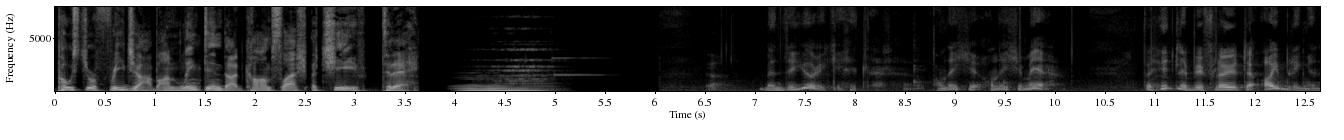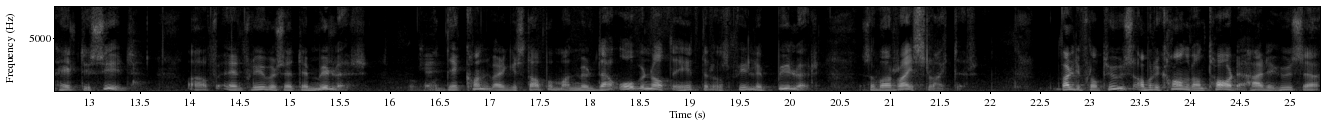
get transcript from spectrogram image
Post your free job on linkedin.com/achieve today. Men det gjør ikke Hitler. Han er ikke, han er ikke med. For Hitler blir fløyet til Eiblingen helt i syd av en flyver som heter Müller. Okay. Og Det kan være Gestapomann Müller. Der overnatter Hitler hos Philip Bühler, som var Reisleiter. Veldig flott hus. Amerikanerne tar det her i huset.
